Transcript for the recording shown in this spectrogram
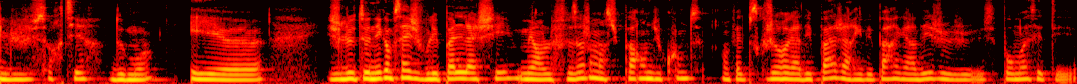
lui sortir de moi. Et euh, je le tenais comme ça, je voulais pas le lâcher. Mais en le faisant, je m'en suis pas rendu compte, en fait, parce que je regardais pas, j'arrivais pas à regarder. Pour moi, c'était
